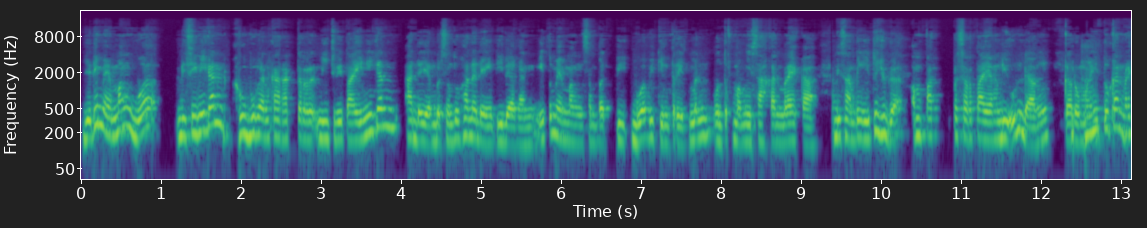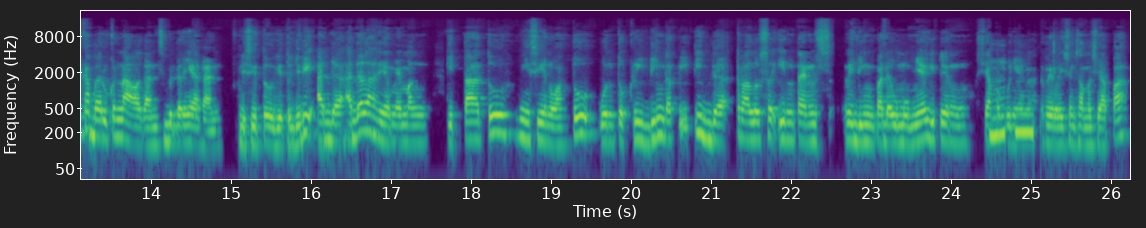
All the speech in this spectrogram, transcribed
Jadi memang gue di sini kan hubungan karakter di cerita ini kan ada yang bersentuhan ada yang tidak kan. Itu memang sempat gue bikin treatment untuk memisahkan mereka. Di samping itu juga empat peserta yang diundang ke rumah uh-huh. itu kan mereka baru kenal kan sebenarnya kan di situ gitu. Jadi ada adalah yang memang kita tuh ngisiin waktu untuk reading tapi tidak terlalu seintens reading pada umumnya gitu yang siapa hmm. punya relation sama siapa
